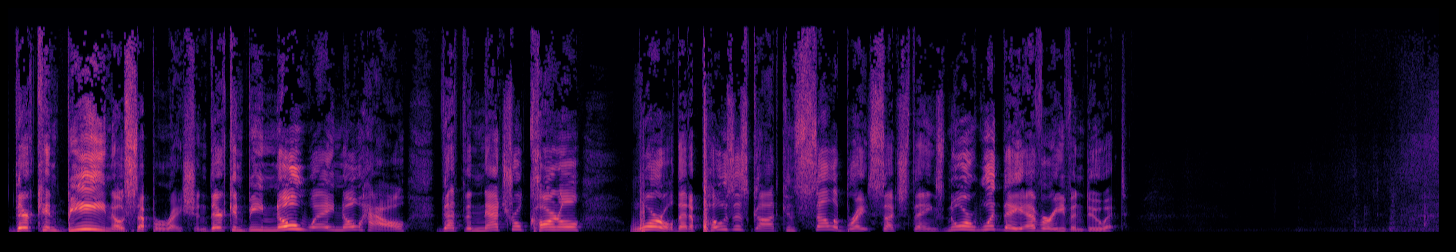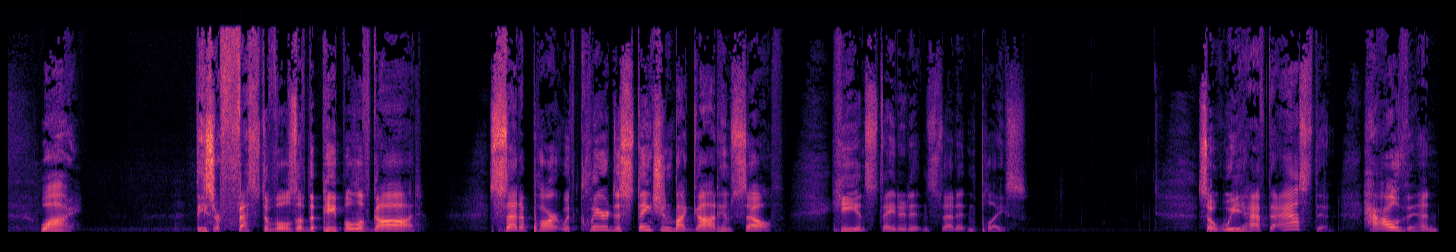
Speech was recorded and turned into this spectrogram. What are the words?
there can be no separation. There can be no way, no how that the natural carnal world that opposes God can celebrate such things, nor would they ever even do it. Why? These are festivals of the people of God, set apart with clear distinction by God Himself. He instated it and set it in place. So we have to ask then how then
